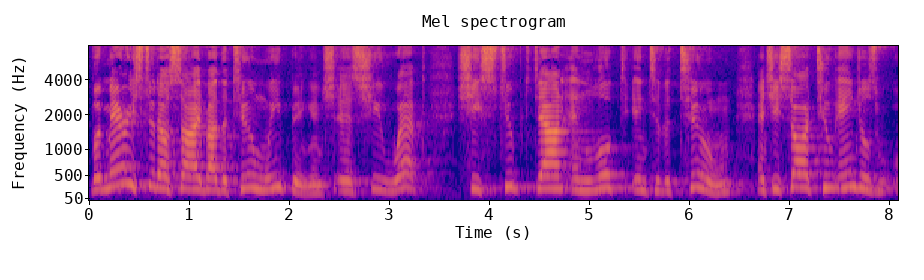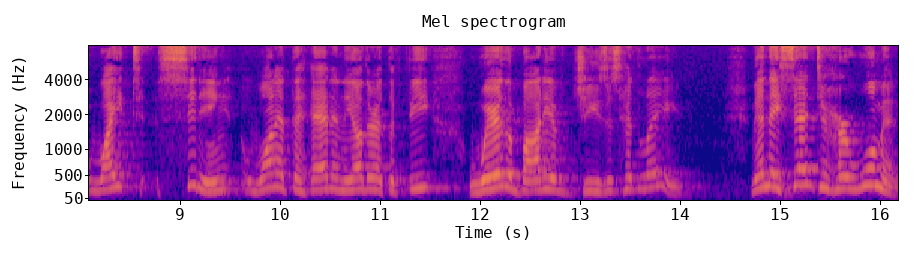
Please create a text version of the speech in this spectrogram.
But Mary stood outside by the tomb weeping, and as she wept, she stooped down and looked into the tomb, and she saw two angels, white, sitting, one at the head and the other at the feet, where the body of Jesus had laid. Then they said to her, Woman,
